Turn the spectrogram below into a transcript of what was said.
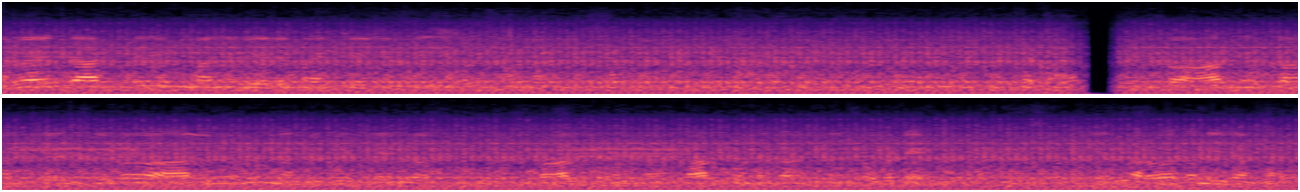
ఇరవై దాటితే మళ్ళీ వేరే పని చేసి సో ఆర్మూర్ కాన్స్టిట్యున్సీలో ఆర్మూరు నందిపేట రెండు వస్తుంది పాల్గొన్న పాల్గొండ ఒకటే దీని తర్వాత నిజామాబాద్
